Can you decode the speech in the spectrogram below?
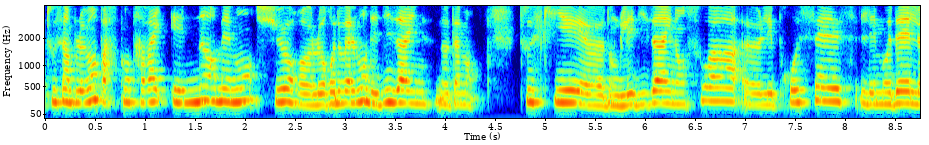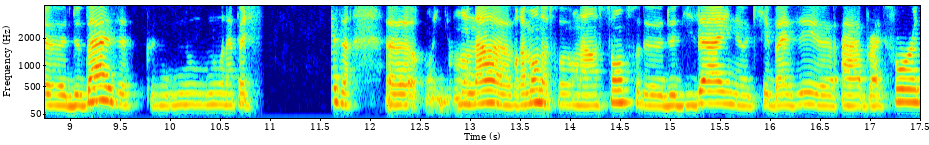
Tout simplement parce qu'on travaille énormément sur le renouvellement des designs, notamment. Tout ce qui est donc les designs en soi, les process, les modèles de base, que nous, nous on appelle euh, on a vraiment notre, on a un centre de, design qui est basé euh, à Bradford,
